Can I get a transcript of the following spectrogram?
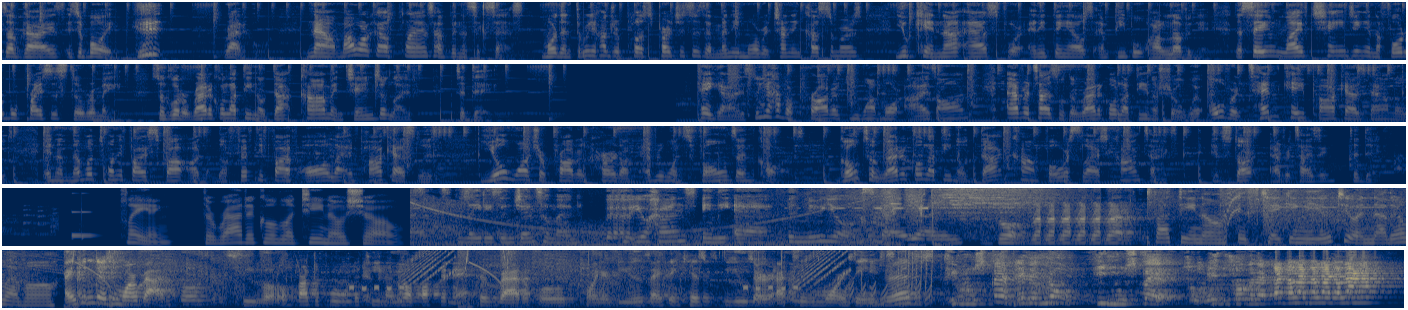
What's up, guys? It's your boy, Radical. Now, my workout plans have been a success. More than 300 plus purchases and many more returning customers. You cannot ask for anything else, and people are loving it. The same life changing and affordable prices still remain. So go to radicallatino.com and change your life today. Hey guys, do you have a product you want more eyes on? Advertise with the Radical Latino Show, where over 10k podcast downloads in the number 25 spot on the 55 All Latin podcast list. You'll want your product heard on everyone's phones and cars. Go to radicallatino.com forward slash contacts and start advertising today. Playing The Radical Latino Show. Ladies and gentlemen, put your hands in the air for New York's very own. Go. Latino is taking you to another level. I think there's more radicals than Stevo. Radical Latino, you're buffing it. The radical point of views, I think his views are actually more dangerous. He knew Spanish. They didn't know he knew Spanish. So they be talking that laga, laga, laga, laga.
